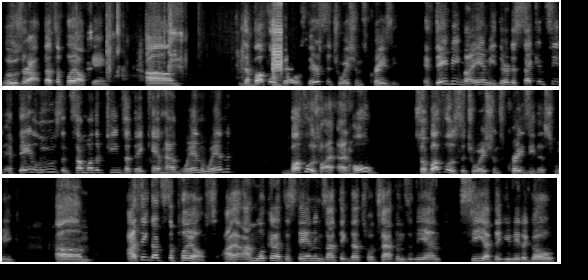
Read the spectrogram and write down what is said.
loser out. That's a playoff game. Um, the Buffalo Bills, their situation's crazy. If they beat Miami, they're the second seed. If they lose and some other teams that they can't have win win, Buffalo's at home. So Buffalo's situation's crazy this week. Um, I think that's the playoffs. I, I'm looking at the standings. I think that's what happens in the end. See, I think you need to go.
